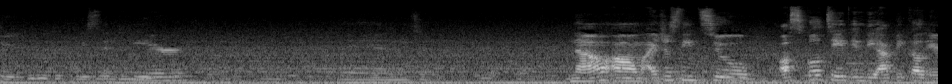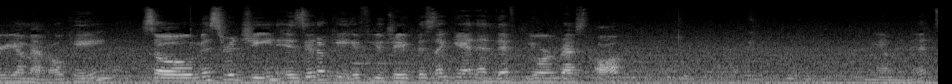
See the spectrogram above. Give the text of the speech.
to place it here. And now, um, I just need to auscultate in the apical area, ma'am, okay? So, Miss Regine, is it okay if you drape this again and lift your breast up? Give me a minute.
